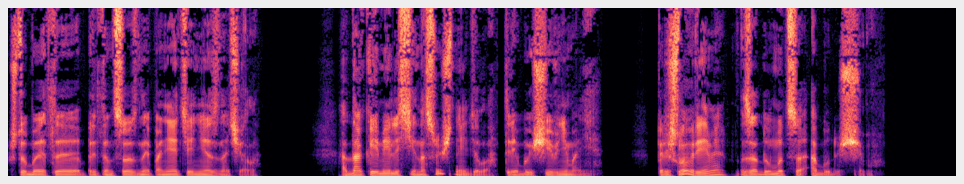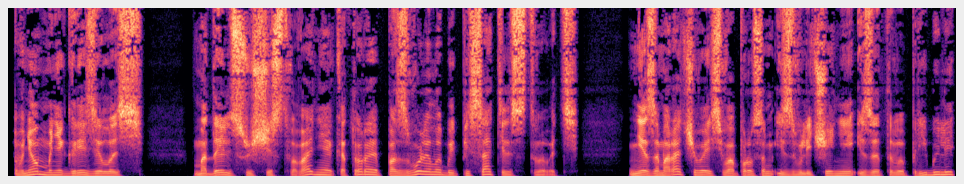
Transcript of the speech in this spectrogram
что бы это претенциозное понятие не означало. Однако имелись и насущные дела, требующие внимания. Пришло время задуматься о будущем. В нем мне грезилась модель существования, которая позволила бы писательствовать, не заморачиваясь вопросом извлечения из этого прибыли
